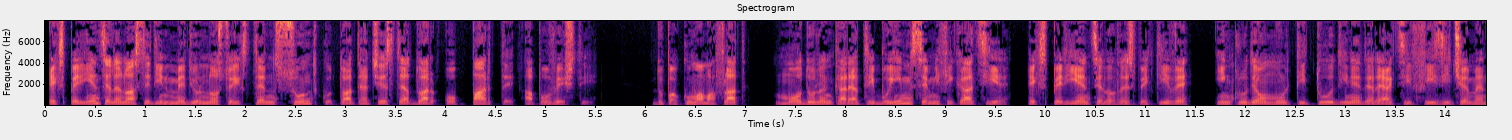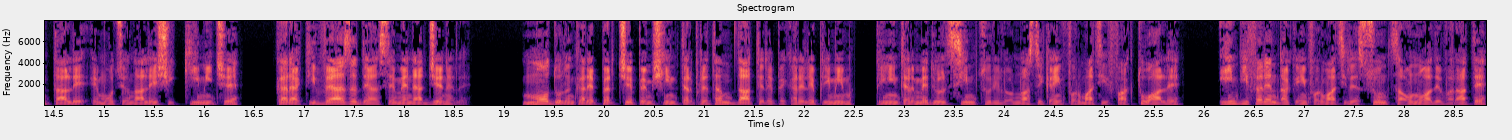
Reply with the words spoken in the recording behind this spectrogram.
Experiențele noastre din mediul nostru extern sunt, cu toate acestea, doar o parte a poveștii. După cum am aflat, modul în care atribuim semnificație experiențelor respective include o multitudine de reacții fizice, mentale, emoționale și chimice care activează de asemenea genele. Modul în care percepem și interpretăm datele pe care le primim prin intermediul simțurilor noastre ca informații factuale, indiferent dacă informațiile sunt sau nu adevărate,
